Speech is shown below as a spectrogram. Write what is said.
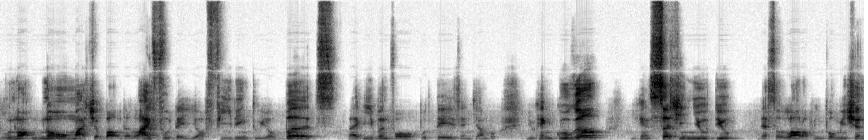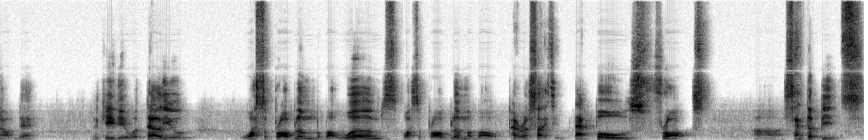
do not know much about the live food that you're feeding to your birds, like even for putehs and jambul, you can Google, you can search in YouTube. There's a lot of information out there. Okay, they will tell you what's the problem about worms, what's the problem about parasites in tadpoles, frogs, uh, centipedes,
